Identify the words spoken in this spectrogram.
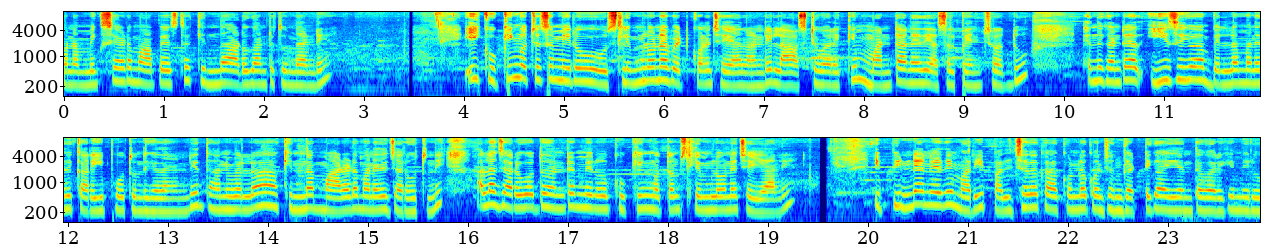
మనం మిక్స్ చేయడం ఆపేస్తే కింద అడుగంటుతుందండి. ఈ కుకింగ్ వచ్చేసి మీరు స్లిమ్లోనే పెట్టుకొని చేయాలండి. లాస్ట్ వరకు మంట అనేది అసలు పెంచొద్దు. ఎందుకంటే అది ఈజీగా బెల్లం అనేది కరిగిపోతుంది కదండి. దానివల్ల కింద మారడం అనేది జరుగుతుంది. అలా జరగద్దు అంటే మీరు కుకింగ్ మొత్తం స్లిమ్లోనే చేయాలి. ఈ పిండి అనేది మరీ పల్చగా కాకుండా కొంచెం గట్టిగా అయ్యేంత వరకు మీరు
